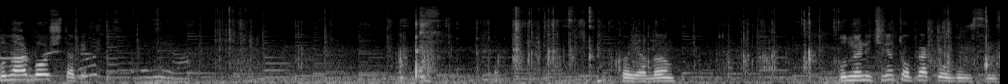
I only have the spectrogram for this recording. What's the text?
Bunlar boş tabi. Koyalım. Bunların içine toprak doldurursunuz.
